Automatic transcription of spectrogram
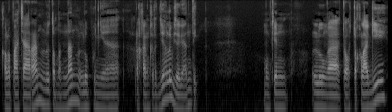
kalau pacaran lu temenan lu punya rekan kerja lu bisa ganti. Mungkin lu nggak cocok lagi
